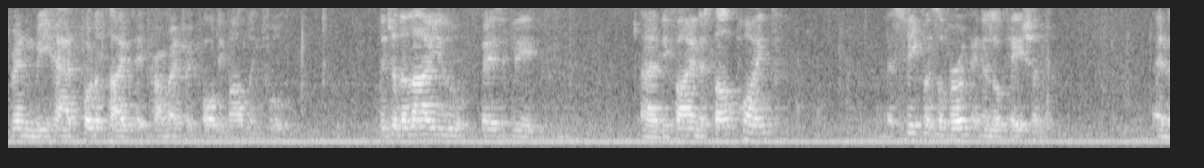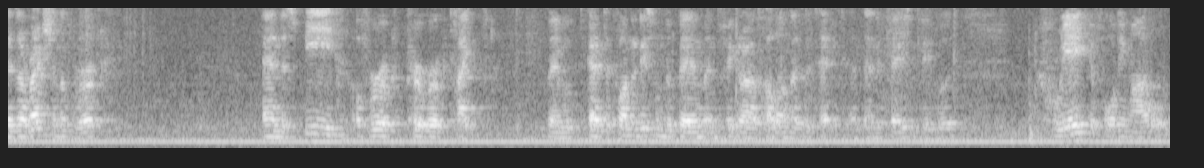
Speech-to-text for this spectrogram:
when we had prototyped a parametric 4D modeling tool, which would allow you basically uh, define a start point, a sequence of work in a location, and the direction of work, and the speed of work per work type. Then we get the quantities from the BIM and figure out how long does it take, and then it basically would create your 4D model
